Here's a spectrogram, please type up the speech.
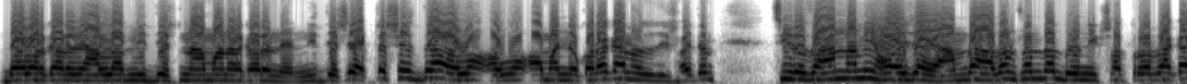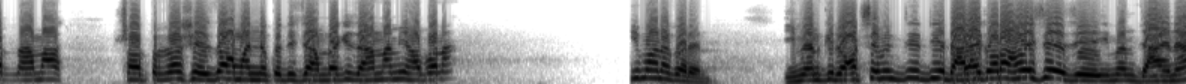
দেওয়ার কারণে, আল্লাহর নির্দেশ না মানার কারণে। নির্দেশে একটা সেজদা অমান্য করার কারণে যদি শয়তান চির নামি হয়ে যায়। আমরা আদম সন্তান, দৈনিক সতেরো রাকাত নামা সতেরোটা সেজদা অমান্য করতেছি আমরা কি জাহান নামি হব না? কি মনে করেন? ইমান কি রড সিমেন্ট দিয়ে দাঁড়াই করা হয়েছে যে ইমান যায় না,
